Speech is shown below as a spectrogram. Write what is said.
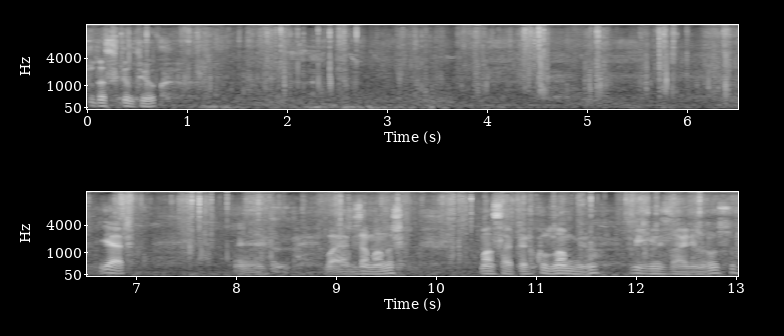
Suda sıkıntı yok. Yer e, bayağı bir zamandır mal sahipleri kullanmıyor. Bilginiz dahilinde olsun.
